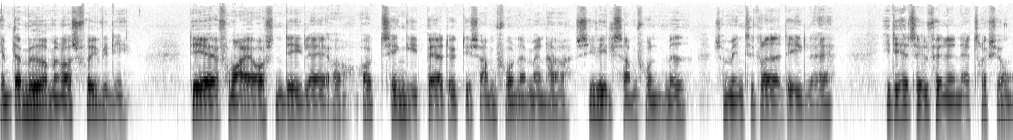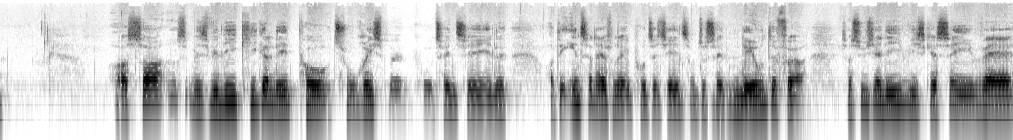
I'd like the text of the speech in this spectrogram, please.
jamen der møder man også frivillige. Det er for mig også en del af at, at tænke i et bæredygtigt samfund, at man har civilsamfundet med som integreret del af, i det her tilfælde en attraktion. Og så, hvis vi lige kigger lidt på turismepotentiale og det internationale potentiale, som du selv nævnte før, så synes jeg lige, vi skal se, hvad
